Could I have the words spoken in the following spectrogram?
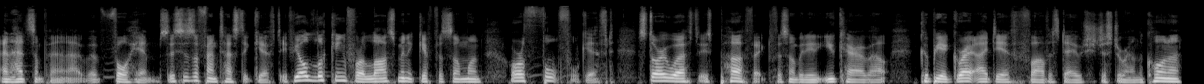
and had something uh, for him. So this is a fantastic gift. If you're looking for a last minute gift for someone or a thoughtful gift, Storyworth is perfect for somebody that you care about. Could be a great idea for Father's Day, which is just around the corner.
